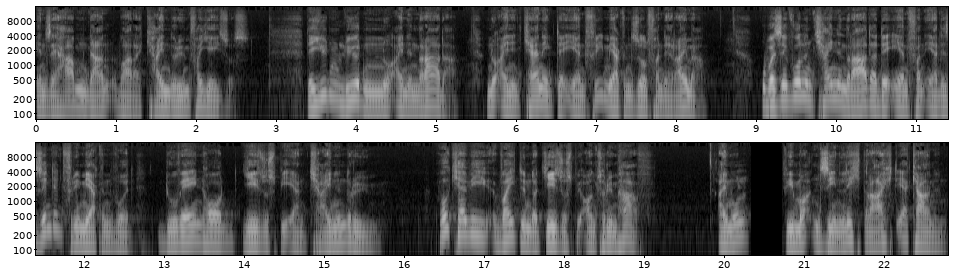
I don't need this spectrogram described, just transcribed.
und sie haben dann, war er kein Rühm für Jesus. Die Juden lüren nur einen Radar, nur einen König, der ihren freimerken soll von der Reimer. Aber sie wollen keinen Radar, der ihren von Erde Sünden freimerken wird. Deswegen hat Jesus ihnen keinen Rühm. Wo können wir weiten, dass Jesus bei uns Rühm hat? Einmal, wir müssen sein Licht recht erkennen.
